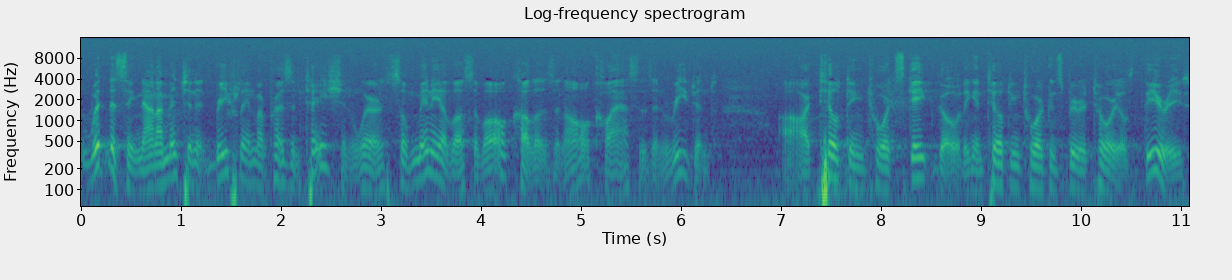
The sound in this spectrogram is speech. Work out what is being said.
witnessing now, and I mentioned it briefly in my presentation, where so many of us of all colors and all classes and regions are tilting toward scapegoating and tilting toward conspiratorial theories,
